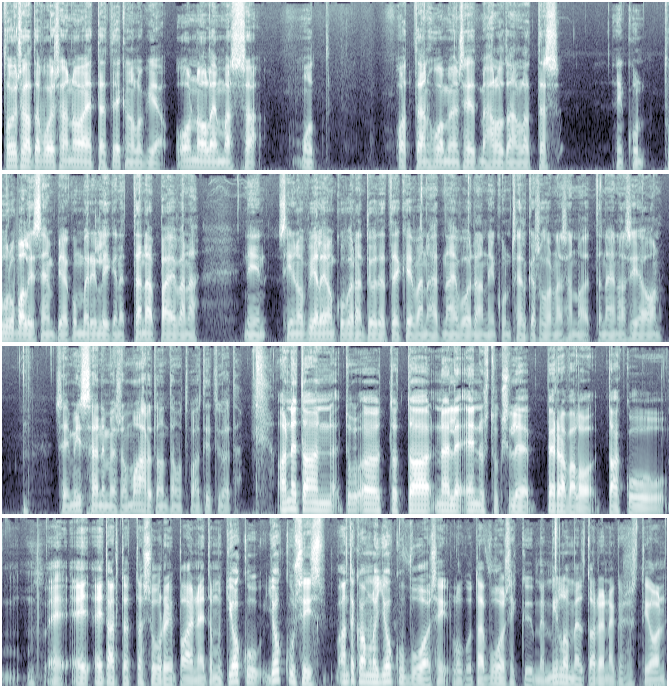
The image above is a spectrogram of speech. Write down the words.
toisaalta voi sanoa, että teknologia on olemassa, mutta ottaen huomioon se, että me halutaan olla tässä niin kuin turvallisempia kuin meriliikenne tänä päivänä, niin siinä on vielä jonkun verran työtä tekevänä, että näin voidaan niin kuin selkäsuorana sanoa, että näin asia on. Se ei missään nimessä ole mahdotonta, mutta vaatii työtä. Annetaan tu, tota, näille ennustuksille perävalotakuu, ei, ei, ei tarvitse ottaa suuria paineita, mutta joku, joku siis, antakaa mulle joku vuosiluku tai vuosikymmen, milloin meillä todennäköisesti on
